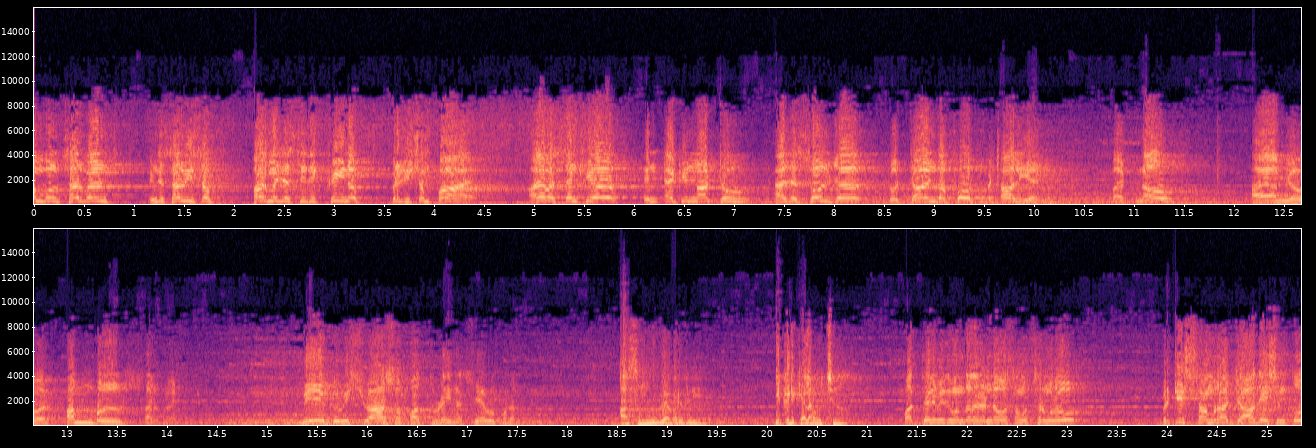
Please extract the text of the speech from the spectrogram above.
Humble servant in the service of Her Majesty the Queen of British Empire. I was sent here in 1802 as a soldier to join the 4th Battalion. But now I am your humble servant. మీకు విశ్వాసపాత్రుడైన సేవకుడను అసలు నువ్వెవరివి ఇక్కడికి ఎలా వచ్చావు పద్దెనిమిది వందల రెండవ సంవత్సరంలో బ్రిటిష్ సామ్రాజ్య ఆదేశంతో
